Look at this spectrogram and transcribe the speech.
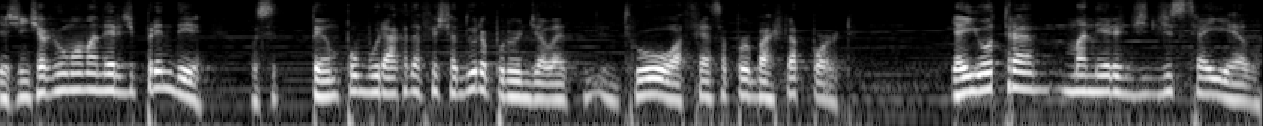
E a gente já viu uma maneira de prender. Você tampa o buraco da fechadura por onde ela entrou, ou a fresta por baixo da porta. E aí outra maneira de distrair ela.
